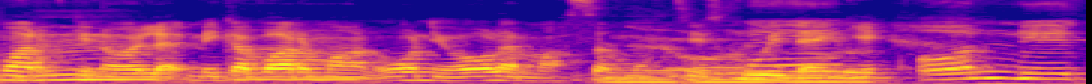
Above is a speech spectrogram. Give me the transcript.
markkinoille, mikä Mm. varmaan on jo olemassa, mutta Niin siis on. kuitenkin. Niin, on niitä.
